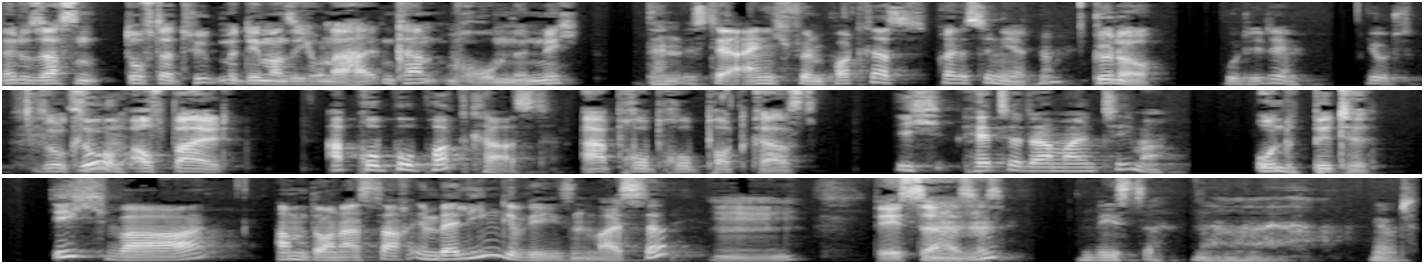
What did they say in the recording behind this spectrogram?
Wenn du sagst, ein dufter Typ, mit dem man sich unterhalten kann, warum denn nicht? Dann ist der eigentlich für einen Podcast prädestiniert, ne? Genau. Gute Idee. Gut. So, Knut, So. auf bald. Apropos Podcast. Apropos Podcast. Ich hätte da mal ein Thema. Und bitte. Ich war am Donnerstag in Berlin gewesen, weißt du? Hm. Beste heißt das. Weißt du. Ah, Gut.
